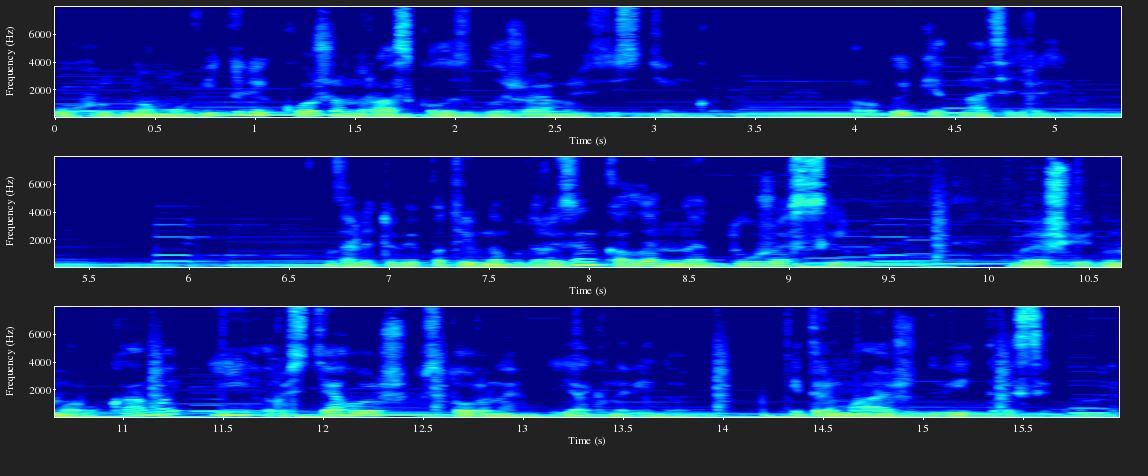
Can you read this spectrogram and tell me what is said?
у грудному відділі кожен раз, коли зближаємось зі стінкою. Роби 15 разів. Далі тобі потрібна буде резинка, але не дуже сильно. Береш її двома руками і розтягуєш в сторони, як на відео, і тримаєш 2-3 секунди.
